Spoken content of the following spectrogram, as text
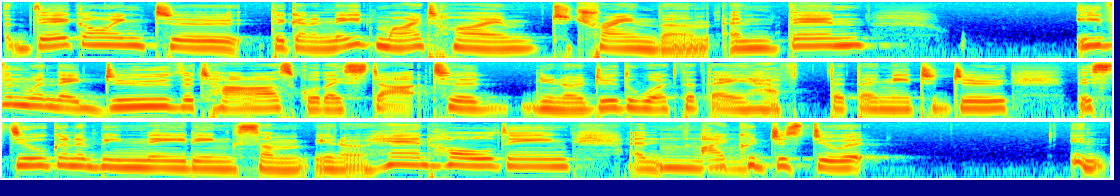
they're going to they're going to need my time to train them. And then even when they do the task or they start to you know do the work that they have that they need to do they're still going to be needing some you know hand holding and i mm. could just do it in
